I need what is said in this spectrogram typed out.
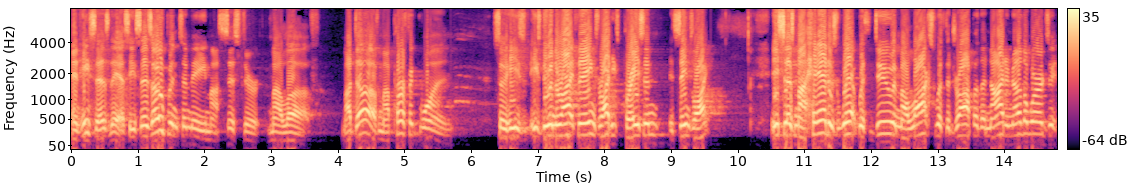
And he says this He says, Open to me, my sister, my love, my dove, my perfect one. So he's, he's doing the right things, right? He's praising, it seems like. He says, My head is wet with dew and my locks with the drop of the night. In other words, it,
